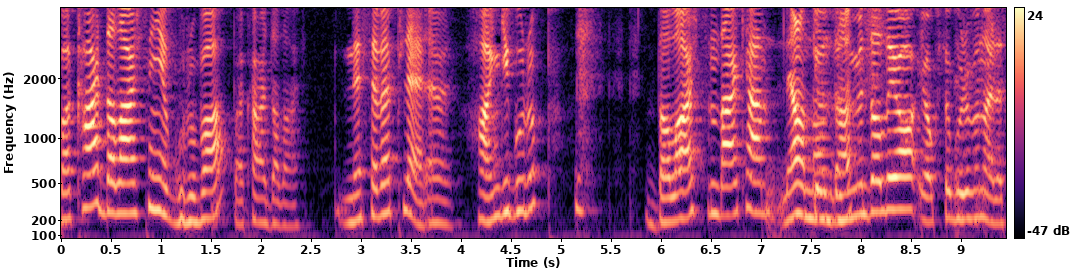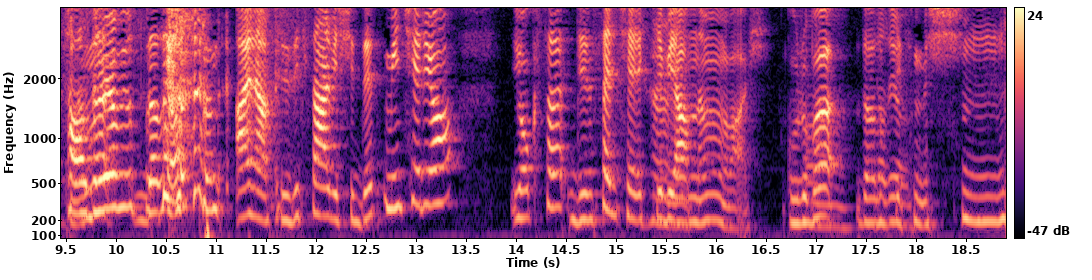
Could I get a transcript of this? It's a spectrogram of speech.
bakar dalarsın ya gruba. Bakardalar. Ne sebeple? Evet. Hangi grup? Dalarsın derken Ne anlamda? gözün mü dalıyor yoksa grubun Saldırıyor mı musun? dalıyorsun? Aynen fiziksel bir şiddet mi içeriyor yoksa cinsel içerik gibi bir anlamı mı var? Gruba Aa, dalıp dalıyor. gitmiş. Hmm.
